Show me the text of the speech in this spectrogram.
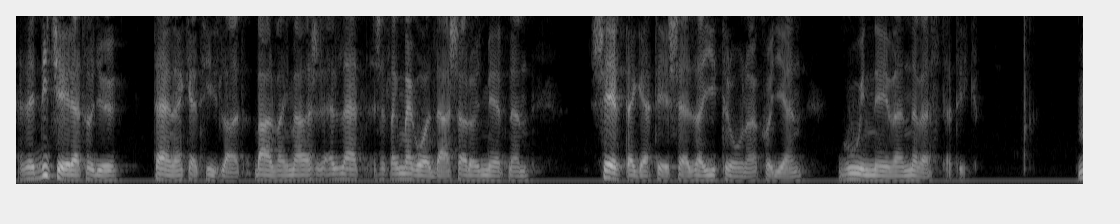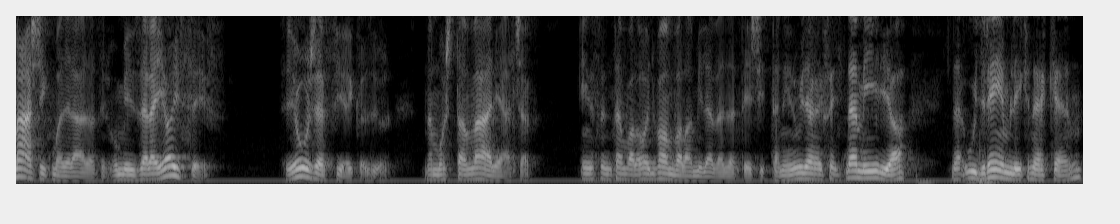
ez egy dicséret, hogy ő telneket hízlalt bálványimádás, ez lehet esetleg megoldás arra, hogy miért nem sértegetése ez a jitrónak, hogy ilyen gúj néven neveztetik. Másik magyarázat, Umi Zere Jajszéf, József fiai közül. Na mostan várjál csak. Én szerintem valahogy van valami levezetés itt. Én úgy emlékszem, hogy nem írja, de úgy rémlik nekem,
